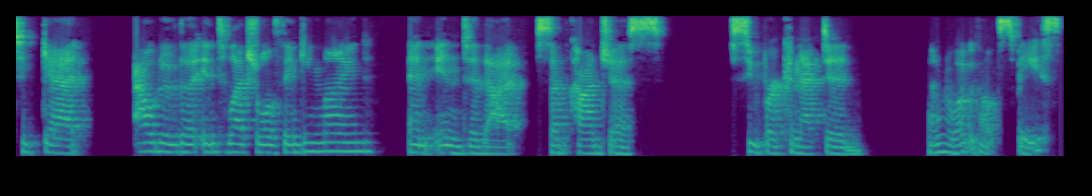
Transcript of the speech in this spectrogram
to get out of the intellectual thinking mind and into that subconscious, super connected I don't know what we call it, space.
